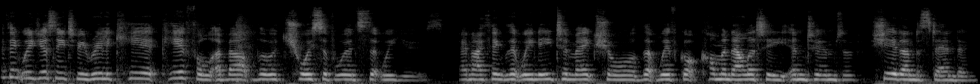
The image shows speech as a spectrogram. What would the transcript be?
I think we just need to be really care, careful about the choice of words that we use. And I think that we need to make sure that we've got commonality in terms of shared understanding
